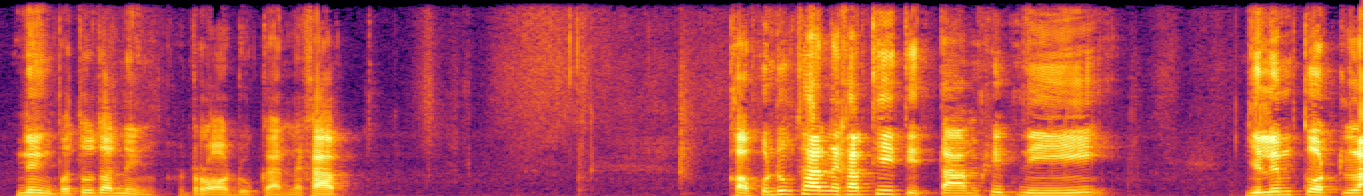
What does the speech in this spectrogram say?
1 ประตูต่อ 1 รอดูกันนะครับ ขอบคุณทุกท่านนะครับที่ติดตามคลิปนี้ อย่าลืมกดไล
